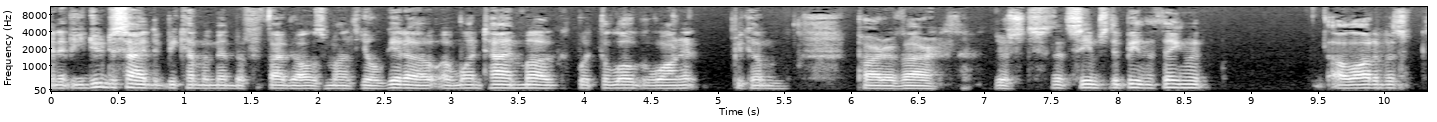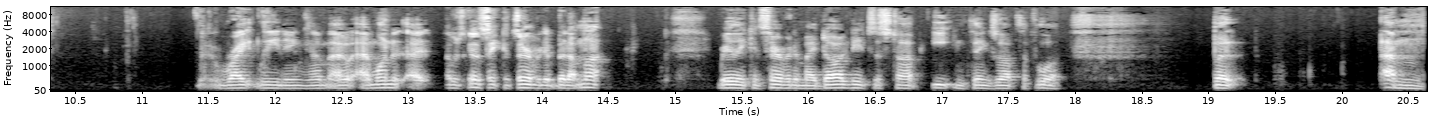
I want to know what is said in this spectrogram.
And if you do decide to become a member for five dollars a month, you'll get a, a one-time mug with the logo on it. Become part of our just that seems to be the thing that a lot of us right leaning. Um, I, I wanted I, I was going to say conservative, but I'm not really conservative. My dog needs to stop eating things off the floor. But I'm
